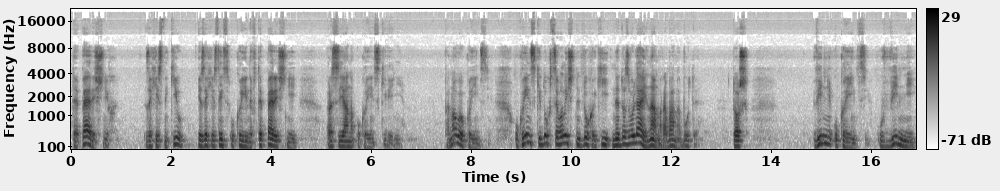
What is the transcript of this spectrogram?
теперішніх захисників і захисниць України в теперішній росіяно-українській війні. Панове українці, український дух це величний дух, який не дозволяє нам рабами бути. Тож вільні українці у вільній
